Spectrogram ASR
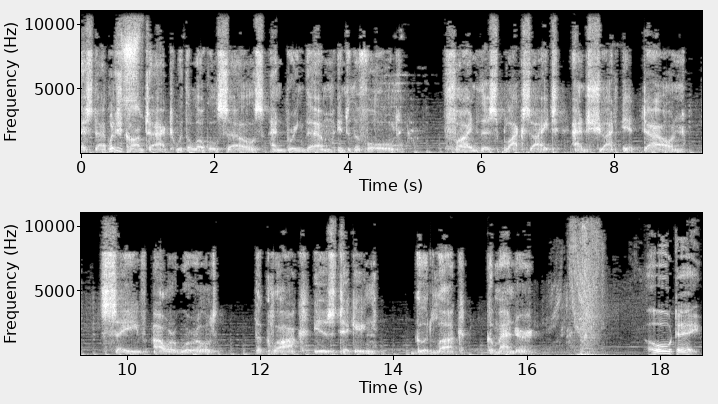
Establish is- contact with the local cells and bring them into the fold. Find this black site and shut it down. Save our world. The clock is ticking. Good luck, Commander. Okay.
